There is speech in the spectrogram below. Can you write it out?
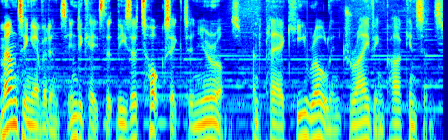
Mounting evidence indicates that these are toxic to neurons and play a key role in driving Parkinson's.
